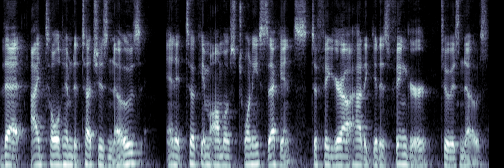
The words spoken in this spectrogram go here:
that I told him to touch his nose, and it took him almost 20 seconds to figure out how to get his finger to his nose.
